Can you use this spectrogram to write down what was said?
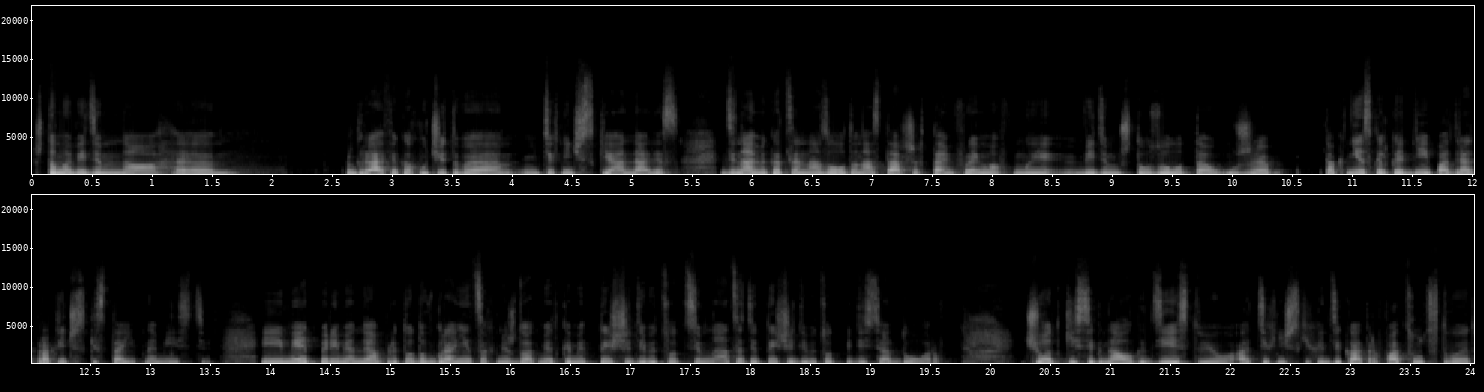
Что мы видим на э, графиках, учитывая технический анализ? Динамика цен на золото на старших таймфреймах. Мы видим, что золото уже как несколько дней подряд практически стоит на месте и имеет переменную амплитуду в границах между отметками 1917 и 1950 долларов четкий сигнал к действию от технических индикаторов отсутствует,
